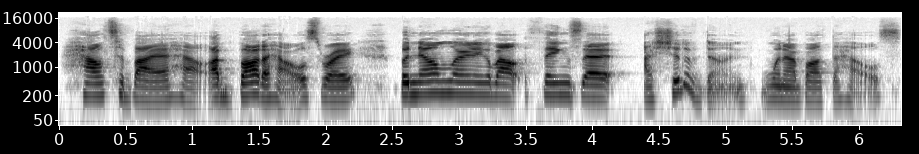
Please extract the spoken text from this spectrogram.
how to buy a house. I bought a house, right? But now I'm learning about things that I should have done when I bought the house.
